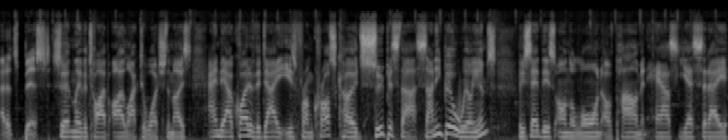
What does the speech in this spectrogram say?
at its best. Certainly the type I like to watch the most. And our quote of the day is from Crosscode superstar Sonny Bill Williams, who said this on the lawn of Parliament House yesterday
